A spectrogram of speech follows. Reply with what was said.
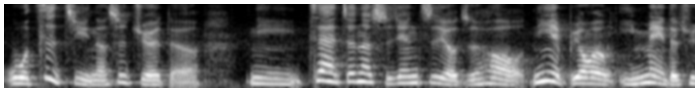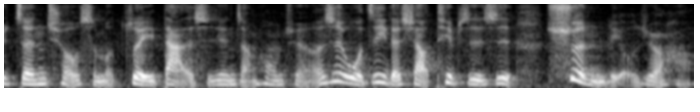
我自己呢是觉得，你在真的时间自由之后，你也不用一昧的去征求什么最大的时间掌控权，而是我自己的小 tips 是顺流就好，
